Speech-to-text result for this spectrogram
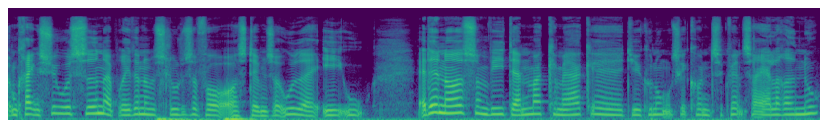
omkring syv år siden, at britterne besluttede sig for at stemme sig ud af EU. Er det noget, som vi i Danmark kan mærke øh, de økonomiske konsekvenser af allerede nu?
